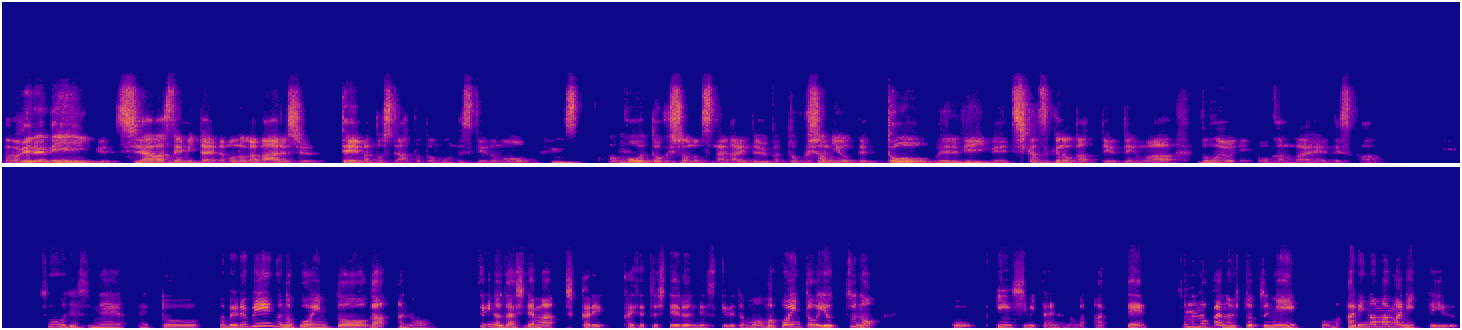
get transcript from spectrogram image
まあウェルビーイング、幸せみたいなものが、まあ、ある種テーマとしてあったと思うんですけれども、こう読書のつながりというか、読書によってどうウェルビーイングに近づくのかっていう点は、どのようにお考えですか？そうですね。えっと、まあウェルビーイングのポイントが、あの、次の雑誌で、まあ、しっかり解説しているんですけれども、まあ、ポイント4つの、こう、因子みたいなのがあって、その中の一つに、こうまあ、ありのままにっていう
